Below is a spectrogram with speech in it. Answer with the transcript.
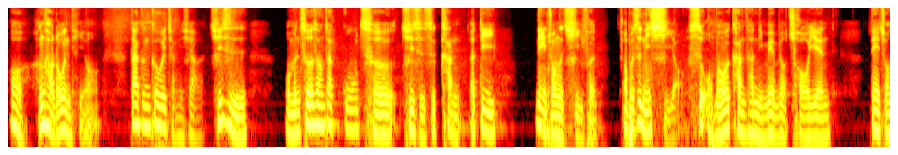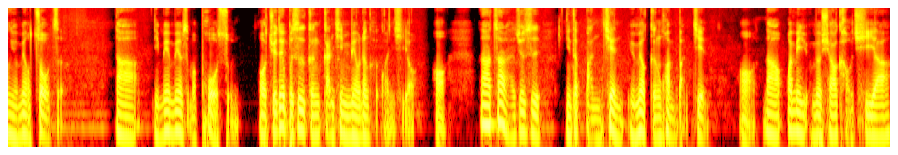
哦，很好的问题哦。大家跟各位讲一下，其实我们车商在估车，其实是看呃第一内装的气氛，而不是你洗哦，是我们会看它里面有没有抽烟，内装有没有皱褶。那里面没有什么破损哦，绝对不是跟干净没有任何关系哦。哦，那再来就是你的板件有没有更换板件哦？那外面有没有需要烤漆啊？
